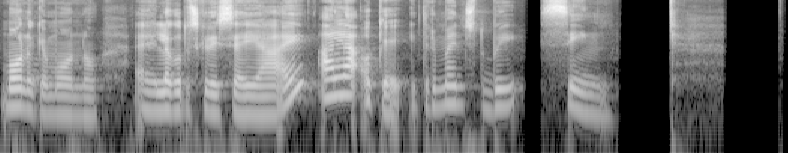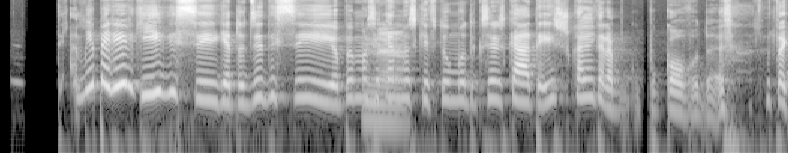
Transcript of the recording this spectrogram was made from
μόνο και μόνο ε, λόγω της κρίσης AI, αλλά οκ, okay, it remains to be seen μια περίεργη είδηση για το GDC, η οποία μας ναι. έκανε να σκεφτούμε ότι ξέρεις κάτι, ίσως καλύτερα που κόβονται τα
